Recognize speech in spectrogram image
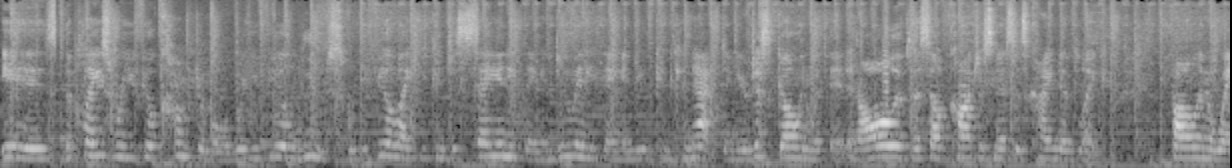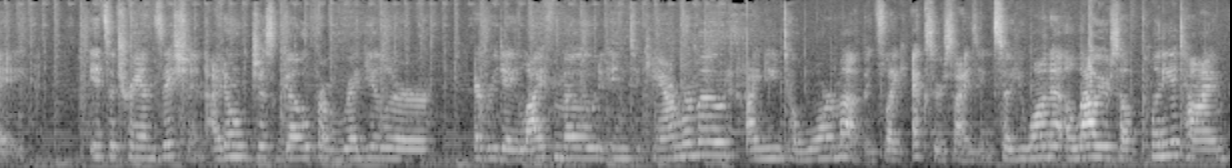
is the place where you feel comfortable, where you feel loose, where you feel like you can just say anything and do anything and you can connect and you're just going with it and all of the self-consciousness is kind of like fallen away. It's a transition. I don't just go from regular everyday life mode into camera mode, I need to warm up. It's like exercising. So you want to allow yourself plenty of time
